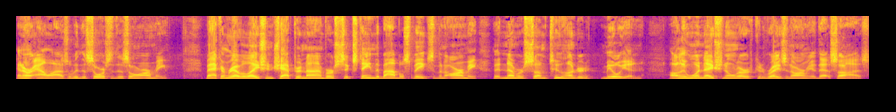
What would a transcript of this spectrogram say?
and our allies will be the source of this army. Back in Revelation chapter 9, verse 16, the Bible speaks of an army that numbers some 200 million. Only one nation on earth could raise an army of that size,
